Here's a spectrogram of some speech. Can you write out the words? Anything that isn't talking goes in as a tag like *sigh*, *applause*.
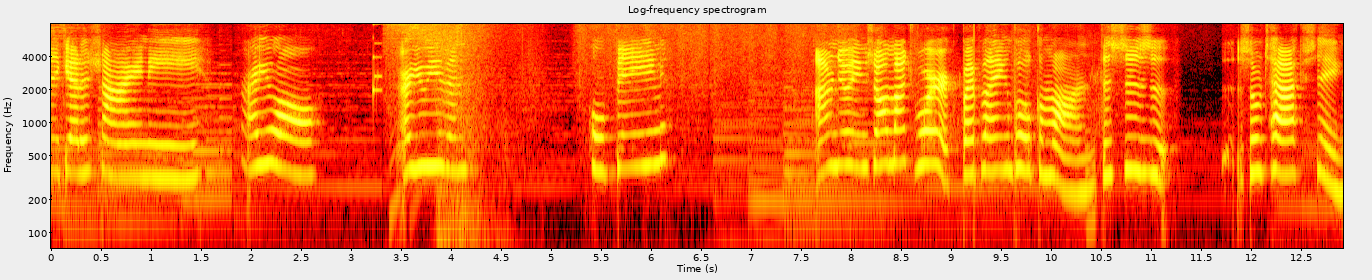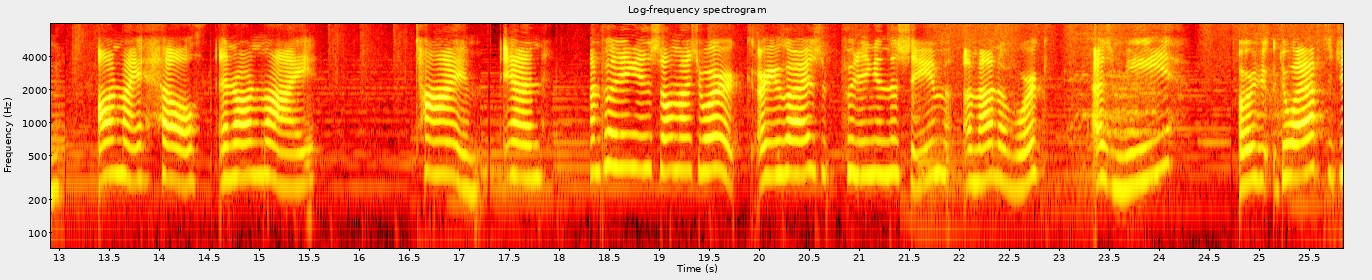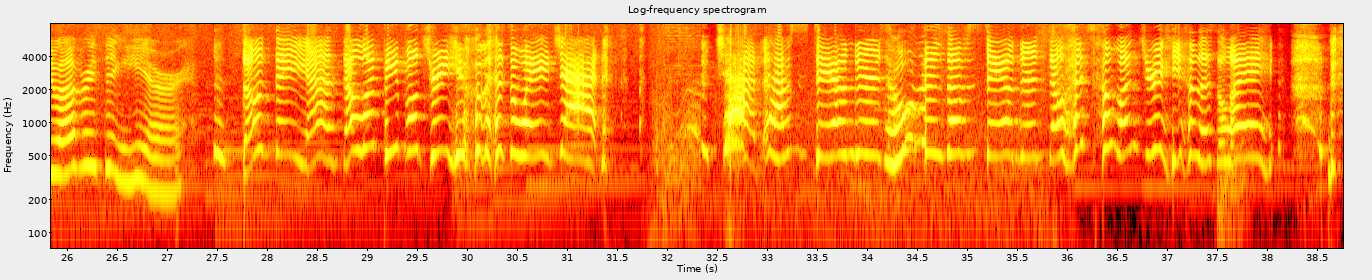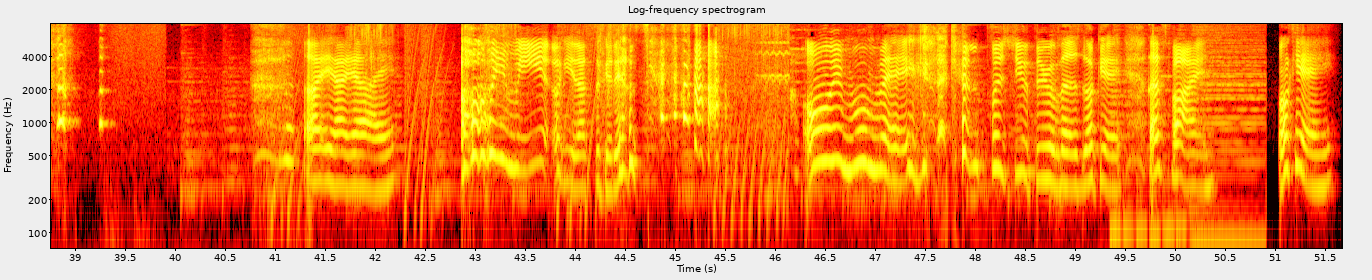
Gonna get a shiny. Are you all? Are you even hoping? I'm doing so much work by playing Pokemon. This is so taxing on my health and on my time. And I'm putting in so much work. Are you guys putting in the same amount of work as me? Or do I have to do everything here? *laughs* Don't treat you this way! *laughs* ay, ay, ay. Only me? Okay, that's a good answer. *laughs* Only Moonmeg *laughs* can push you through this. Okay, that's fine. Okay.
